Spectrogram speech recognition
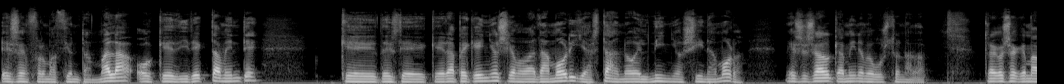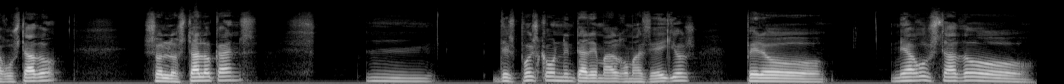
esa información tan mala o que directamente que desde que era pequeño se llamaba Namor y ya está, no el niño sin amor. Eso es algo que a mí no me gustó nada. Otra cosa que me ha gustado son los Talokans. Mm, después comentaré algo más de ellos, pero me ha gustado...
